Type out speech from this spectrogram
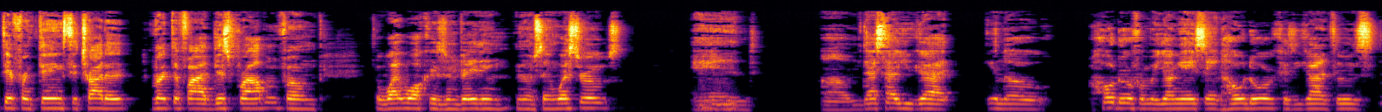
different things to try to rectify this problem from the White Walkers invading, you know what I'm saying, Westeros. And um, that's how you got, you know, Hodor from a young age saying Hodor because he got into his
